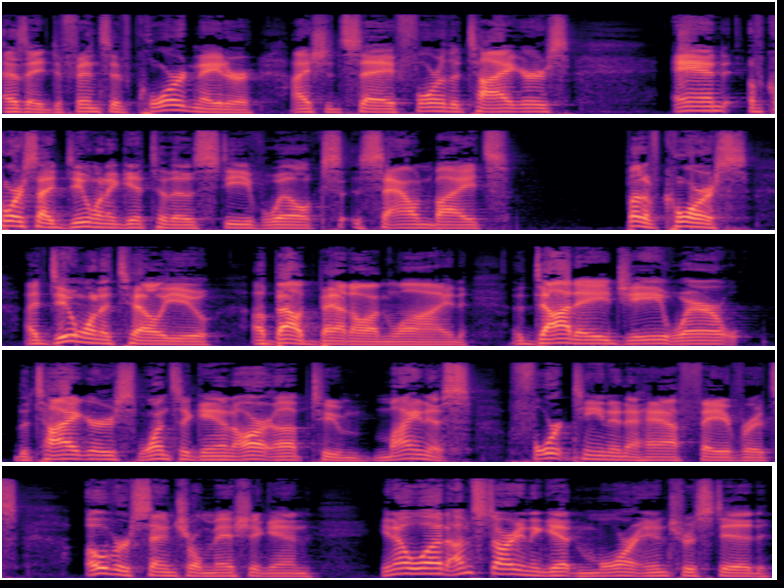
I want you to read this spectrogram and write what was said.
as a defensive coordinator, I should say, for the Tigers. And of course, I do want to get to those Steve Wilks sound bites. But of course, I do want to tell you about betonline.ag, where the Tigers once again are up to minus 14 and a half favorites over Central Michigan. You know what? I'm starting to get more interested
